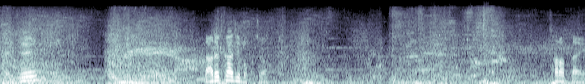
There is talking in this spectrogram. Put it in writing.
자, 이제 나르까지 먹죠. 살았다 얘.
